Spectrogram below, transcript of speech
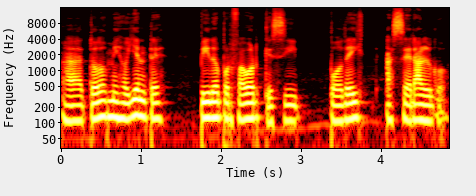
a todos mis oyentes, pido por favor que si podéis hacer algo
